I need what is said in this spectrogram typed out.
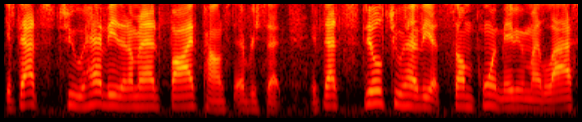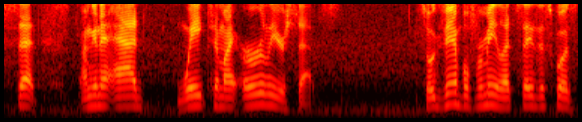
If that's too heavy, then I'm gonna add five pounds to every set. If that's still too heavy at some point, maybe in my last set, I'm gonna add weight to my earlier sets. So, example for me, let's say this was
